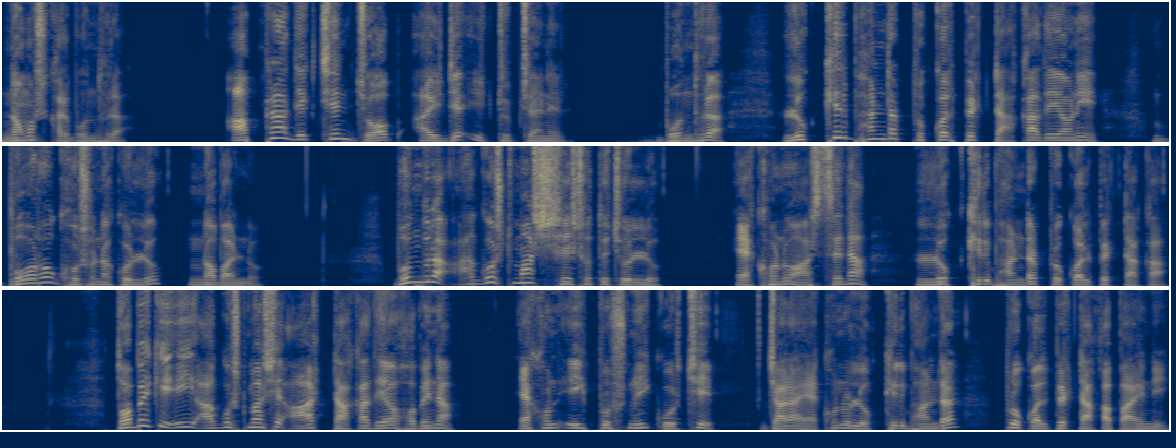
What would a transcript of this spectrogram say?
নমস্কার বন্ধুরা। আপনারা দেখছেন জব আইডিয়া ইউটিউব চ্যানেল। বন্ধুরা, লক্ষ্মীর ভাণ্ডার প্রকল্পের টাকা দেওয়া নিয়ে বড় ঘোষণা করল নবান্ন। বন্ধুরা, আগস্ট মাস শেষ হতে চলল। এখনও আসছে না লক্ষ্মীর ভাণ্ডার প্রকল্পের টাকা। তবে কি এই আগস্ট মাসে আর টাকা দেওয়া হবে না? এখন এই প্রশ্নই করছে যারা এখনও লক্ষ্মীর ভাণ্ডার প্রকল্পের টাকা পায়নি।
